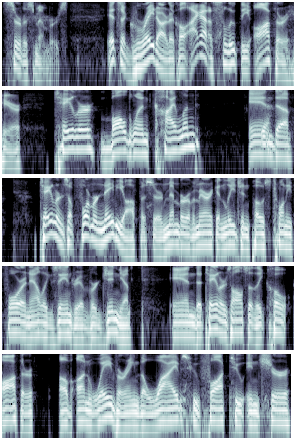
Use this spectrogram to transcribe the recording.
service members. It's a great article. I got to salute the author here, Taylor Baldwin Kiland. And yeah. uh, Taylor's a former Navy officer member of American Legion Post 24 in Alexandria, Virginia. And uh, Taylor's also the co-author of Unwavering, The Wives Who Fought to Ensure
